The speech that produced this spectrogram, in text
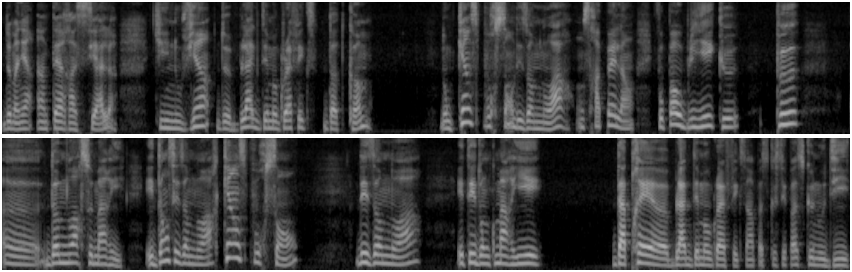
de manière interraciale, qui nous vient de blackdemographics.com. Donc 15% des hommes noirs, on se rappelle, hein, il ne faut pas oublier que peu euh, d'hommes noirs se marient. Et dans ces hommes noirs, 15% des hommes noirs étaient donc mariés d'après euh, Black Demographics, hein, parce que c'est pas ce que nous dit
